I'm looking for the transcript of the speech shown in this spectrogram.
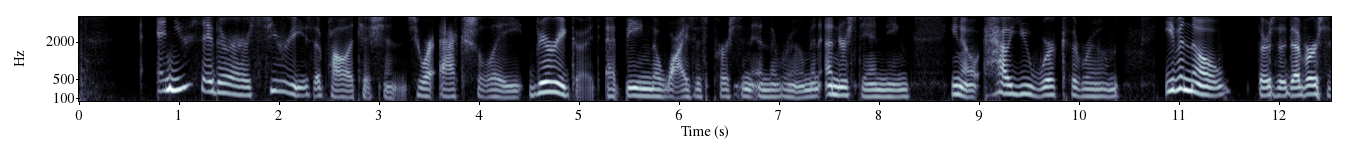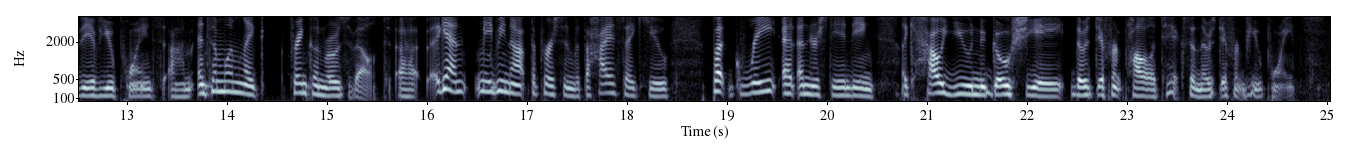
And you say there are a series of politicians who are actually very good at being the wisest person in the room and understanding, you know, how you work the room, even though there's a diversity of viewpoints. Um, and someone like Franklin Roosevelt. Uh, again, maybe not the person with the highest IQ, but great at understanding like how you negotiate those different politics and those different viewpoints.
